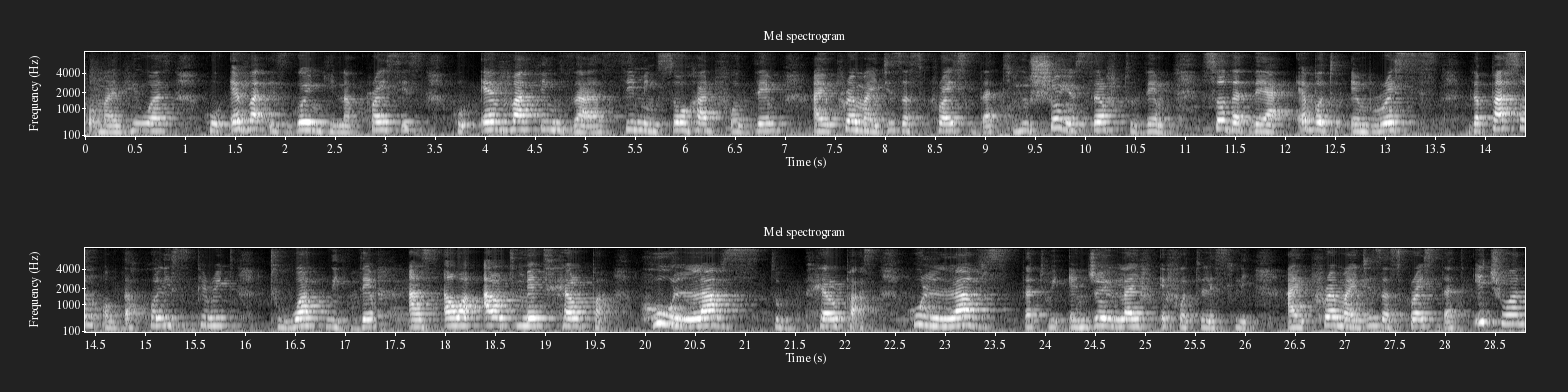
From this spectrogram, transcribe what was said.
for my viewers. Whoever is going in a crisis, whoever things are seeming so hard for them, I pray, my Jesus Christ, that you show yourself to them so that they are able to embrace the person of the Holy Spirit to work with them as our ultimate helper who loves to help us, who loves that we enjoy life effortlessly. I pray, my Jesus Christ, that each one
